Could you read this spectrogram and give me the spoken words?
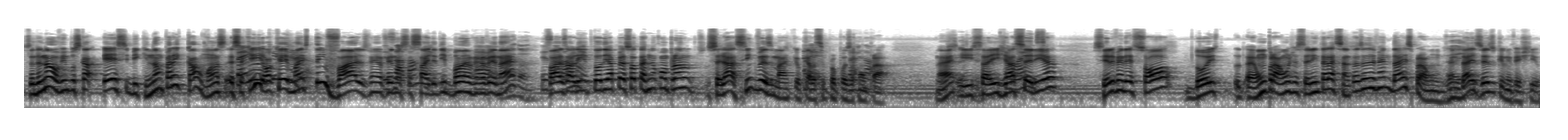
você diz, não, eu vim buscar esse biquíni. Não, peraí, calma, esse Tem aqui, ok, mas tem vários. Vem a ver nossa Exatamente. saída de banho, vem a É, ver, né? verdade. Faz ali Exatamente. todo e a pessoa termina comprando, sei lá, cinco vezes mais do que o que ela É, se propôs a verdade. comprar. Né? E isso aí já Então é seria. Se ele vender só dois, é, um para um já seria interessante. Às vezes ele vende 10 para um, vende É, 10 vezes o que ele investiu.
